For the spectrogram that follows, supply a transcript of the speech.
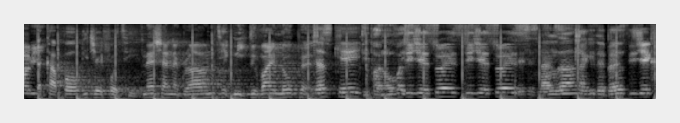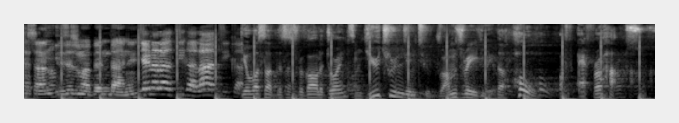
Sick, Brahma The Capo, DJ 40. Nash Underground, Technique, Divine Lopez, Just K, Dipanova, DJ Suez, DJ Suez, this is Nanza. Taki the Best, DJ Casano, this is Mabendane. General Tika Latika. Yo, what's up? This is Regala Joints, and you tuned into Drums Radio, the home of Afro House.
